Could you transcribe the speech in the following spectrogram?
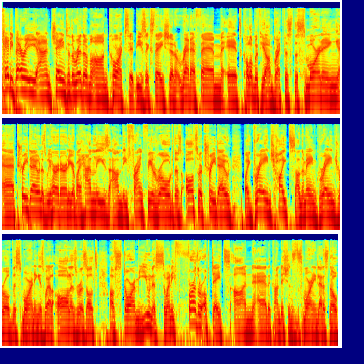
Katy Perry and Chain to the Rhythm on Cork's hit music station Red FM. It's Colm with you on breakfast this morning. Uh, tree down, as we heard earlier, by Hanley's on the Frankfield Road. There's also a tree down by Grange Heights on the main Grange Road this morning as well, all as a result of Storm Eunice. So, any further updates on uh, the conditions this morning, let us know.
